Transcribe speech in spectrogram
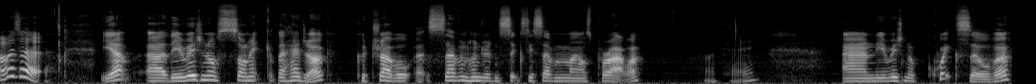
Oh, is it? Yep, uh, the original Sonic the Hedgehog could travel at 767 miles per hour, Okay. and the original Quicksilver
